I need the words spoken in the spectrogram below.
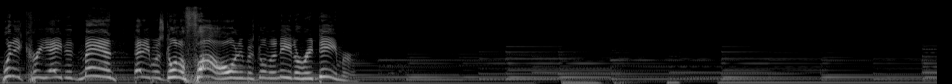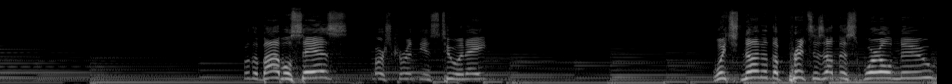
when He created man that he was going to fall and he was going to need a redeemer. For the Bible says, 1 Corinthians 2 and 8, which none of the princes of this world knew,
